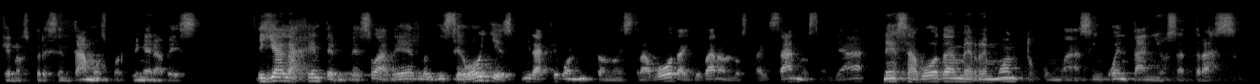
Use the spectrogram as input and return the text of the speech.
que nos presentamos por primera vez. Y ya la gente empezó a verlo y dice, oye, mira qué bonito nuestra boda. Llevaron los paisanos allá. En esa boda me remonto como a 50 años atrás.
